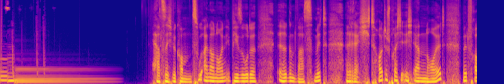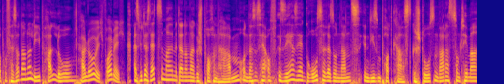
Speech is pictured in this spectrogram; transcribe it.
Thank you. Herzlich willkommen zu einer neuen Episode Irgendwas mit Recht. Heute spreche ich erneut mit Frau Professor Donnerlieb. Hallo. Hallo, ich freue mich. Als wir das letzte Mal miteinander gesprochen haben, und das ist ja auf sehr, sehr große Resonanz in diesem Podcast gestoßen, war das zum Thema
